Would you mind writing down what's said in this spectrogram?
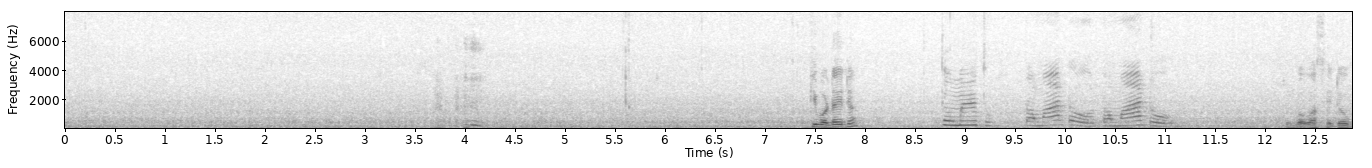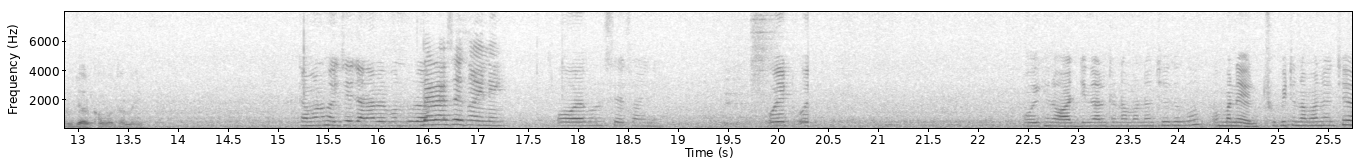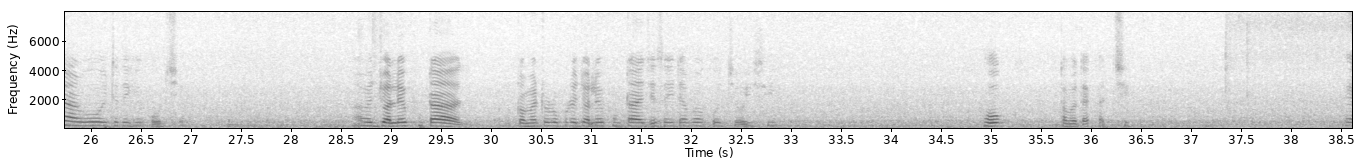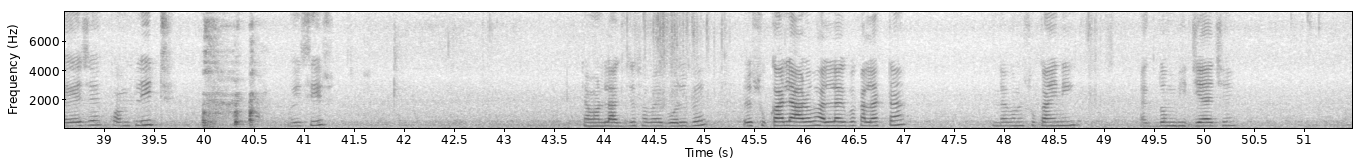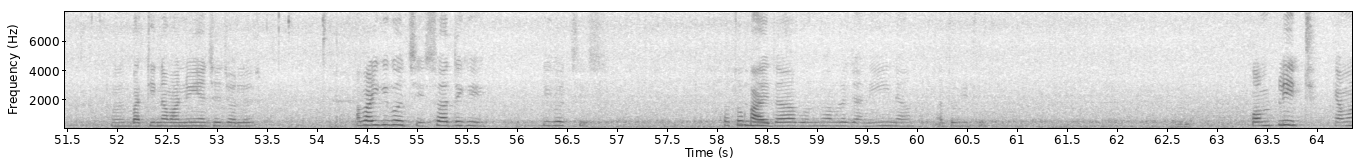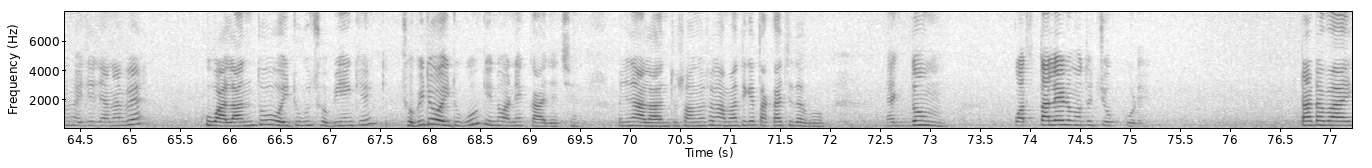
কি বটে এটা? টমাটো টমাটো টমাটো তো বাবা সেটাও বোঝার ক্ষমতা নেই। কেমন হয়েছে জানাবে বন্ধুরা? দাঁড়া হয় নাই। ও এখনও শেষ হয়নি। ওয়েট ওয়েট ওইখানে অরিজিনালটা নামানো আছে দেখো। মানে ছবিটা নামানো আছে আর ও ওইটা দেখে করছে। আবার জলে ফুটা, টমেটোর উপরে জলে ফুটা আছে, সেইটা আবার করছে ঐশী। হোক, তবে দেখাচ্ছি। হয়ে গেছে কমপ্লিট ঐশীর। কেমন লাগছে সবাই বলবে। এটা শুকালে আরও ভালো লাগবে কালারটা এটা এখনও শুকায়নি একদম ভিজে আছে। বাটি নামানোই আছে জলের। আবার কি করছিস? সব দেখি কি করছিস? কত কায়দা বন্ধু আমরা জানিই না এত কিছু। কমপ্লিট। কেমন হয়েছে জানাবে? খুব আলান্ত ওইটুকু ছবি এঁকে ছবিটা ওইটুকু কিন্তু অনেক কাজ আছে। ওই জন্য আলান্ত। সঙ্গে সঙ্গে আমার দিকে তাকাচ্ছে দেখো একদম কত্তালের মতো চোখ করে। Tata bye.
